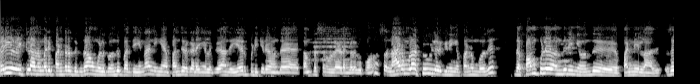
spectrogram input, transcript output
பெரிய வெஹிக்கிள் அந்த மாதிரி பண்றதுக்கு தான் உங்களுக்கு வந்து பார்த்தீங்கன்னா நீங்கள் பஞ்சர் கடைங்களுக்கு அந்த ஏர் பிடிக்கிற அந்த கம்ப்ரஷன் உள்ள இடங்களுக்கு போகணும். ஸோ நார்மலாக டூ வீலருக்கு நீங்கள் பண்ணும்போது இந்த பம்ப்லேயே வந்து நீங்கள் வந்து பண்ணிடலாம் அது. ஸோ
